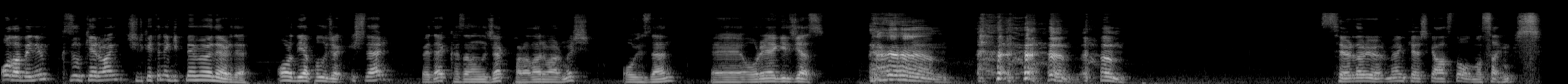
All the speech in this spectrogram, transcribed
O da benim Kızıl Kervan şirketine gitmemi önerdi. Orada yapılacak işler ve de kazanılacak paralar varmış. O yüzden e, oraya gideceğiz. Serdar Yönetmen keşke hasta olmasaymış.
